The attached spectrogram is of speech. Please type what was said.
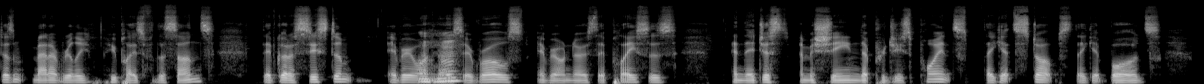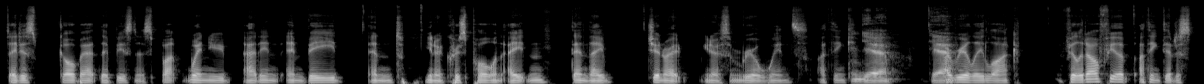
Doesn't matter really who plays for the Suns. They've got a system. Everyone Mhm. knows their roles. Everyone knows their places. And they're just a machine that produce points. They get stops. They get boards. They just go about their business. But when you add in Embiid and, you know, Chris Paul and Ayton, then they generate, you know, some real wins. I think Yeah. Yeah. I really like Philadelphia. I think they're just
